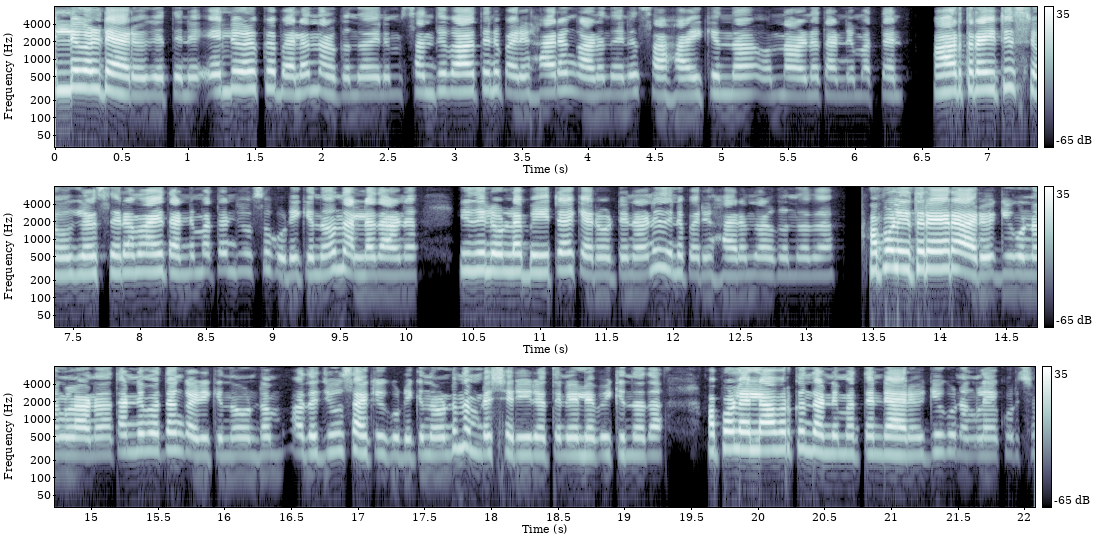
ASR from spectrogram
എല്ലുകളുടെ ആരോഗ്യത്തിന് എല്ലുകൾക്ക് ബലം നൽകുന്നതിനും സന്ധിവാതത്തിന് പരിഹാരം കാണുന്നതിനും സഹായിക്കുന്ന ഒന്നാണ് തണ്ണിമത്തൻ. ആർത്രൈറ്റിസ് രോഗികൾ സ്ഥിരമായി തണ്ണിമത്തൻ ജ്യൂസ് കുടിക്കുന്നത് നല്ലതാണ്. ഇതിലുള്ള ബീറ്റ കരോട്ടിനാണ് ഇതിന് പരിഹാരം നൽകുന്നത്. അപ്പോൾ ഇത്രയേറെ ആരോഗ്യ ഗുണങ്ങളാണ് തണ്ണിമത്തൻ കഴിക്കുന്നതുകൊണ്ടും അത് ജ്യൂസാക്കി കുടിക്കുന്നതുകൊണ്ടും നമ്മുടെ ശരീരത്തിന് ലഭിക്കുന്നത്. അപ്പോൾ എല്ലാവർക്കും തണ്ണിമത്തന്റെ ആരോഗ്യ ഗുണങ്ങളെ കുറിച്ച്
